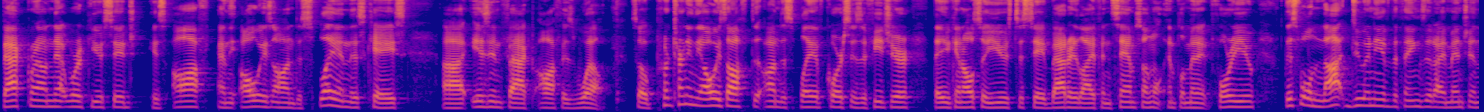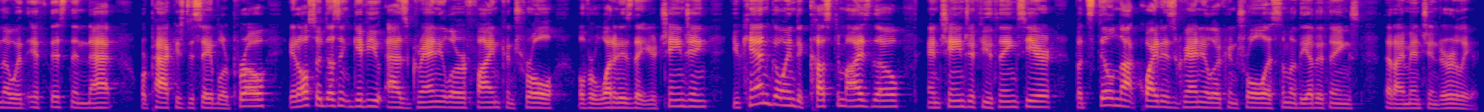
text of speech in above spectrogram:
background network usage is off, and the always on display in this case uh, is in fact off as well. So turning the always off on display, of course, is a feature that you can also use to save battery life, and Samsung will implement it for you. This will not do any of the things that I mentioned, though, with if this, then that, or Package Disabler Pro. It also doesn't give you as granular, fine control over what it is that you're changing. You can go into customize though and change a few things here, but still not quite as granular control as some of the other things that I mentioned earlier.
